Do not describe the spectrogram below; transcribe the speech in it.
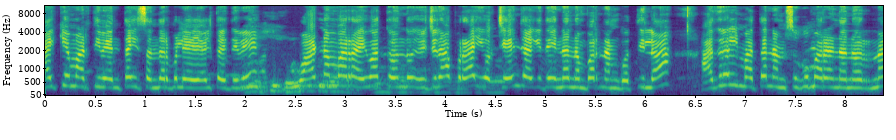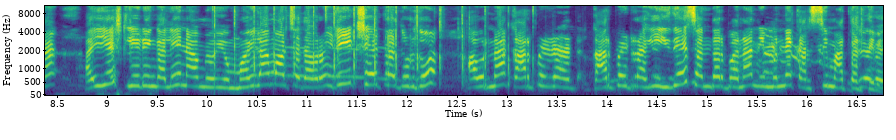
ಆಯ್ಕೆ ಮಾಡ್ತೀವಿ ಅಂತ ಈ ಸಂದರ್ಭದಲ್ಲಿ ಹೇಳ್ತಾ ಇದ್ದೀವಿ. ವಾರ್ಡ್ ನಂಬರ್ ಐವತ್ತೊಂದು ವಿಜಯಪುರ ಇವಾಗ ಚೇಂಜ್ ಆಗಿದೆ ಇನ್ನೊಂದು ನಂಬರ್ ನನ್ಗೆ ಗೊತ್ತಿಲ್ಲ. ಅದ್ರಲ್ಲಿ ಮತ್ತೆ ನಮ್ಮ ಸುಕುಮಾರಣ್ಣನವ್ರನ್ನ ಹೈಯೆಸ್ಟ್ ಲೀಡಿಂಗ್ ಅಲ್ಲಿ ನಾವು ಮಹಿಳಾ ಮೋರ್ಚಾದವರು ಇಡೀ ಕ್ಷೇತ್ರ ದುಡಿದು ಅವ್ರನ್ನ ಕಾರ್ಪೊರೇಟರ್ ಕಾರ್ಪೊರೇಟರ್ ಆಗಿ ಇದೇ ಸಂದರ್ಭನ ನಿಮ್ಮನ್ನೇ ಕರೆಸಿ ಮಾತಾಡ್ತೀವಿ.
